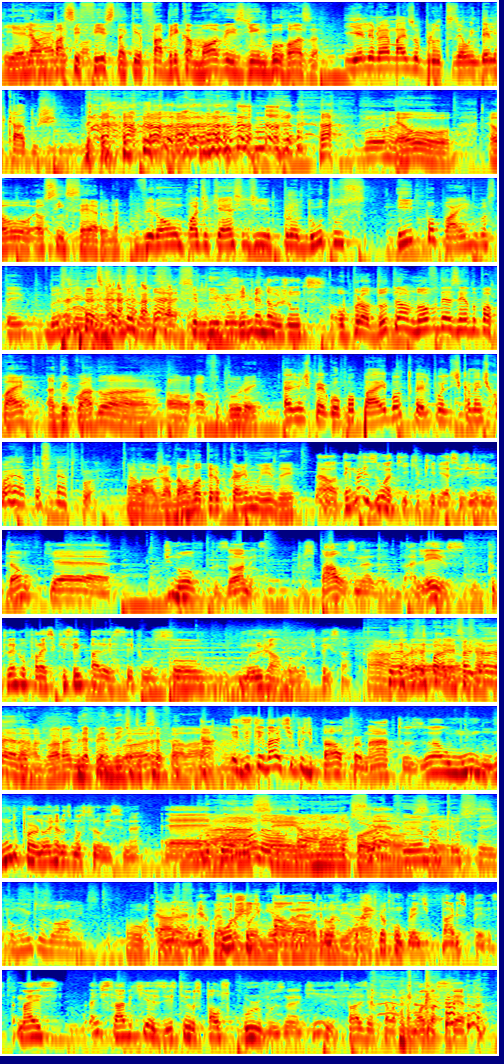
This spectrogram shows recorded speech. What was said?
E ele é um pacifista que fabrica móveis de embu rosa. E ele não é mais o Brutus, é o Indelicados. É o, é o. É o sincero, né? Virou um podcast de produtos e Popeye. Gostei. Dois temas interessantes. Se ligam Sempre muito andam bem. juntos. O produto é o novo desenho do Popeye, adequado a- ao, ao futuro aí. A gente pegou o Popeye e botou ele politicamente correto, tá certo, pô. Olha lá, já dá um roteiro pro carne moída aí. Não, tem mais um aqui que eu queria sugerir então, que é, de novo, pros homens, pros paus, né, da- alheios. Puta, bem que eu falar isso aqui sem parecer que eu sou manja-rola, deixa eu pensar. Ah, agora já parece já já. Não, agora, independente do que Agora- você falar. Tá, existem vários tipos de pau, formatos. ah, O mundo, o mundo pornô já nos mostrou isso, né? É, mundo Ah, pornô não, sei, o cara. mundo a pornô, sua cama sei, que eu sei, sei. com muitos homens. O a cara minha, a minha frequenta coxa o de pau, né? Tem uma coxa que eu comprei de vários pênis. Mas a gente sabe que existem os paus curvos, né? Que fazem aquela famosa seta.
